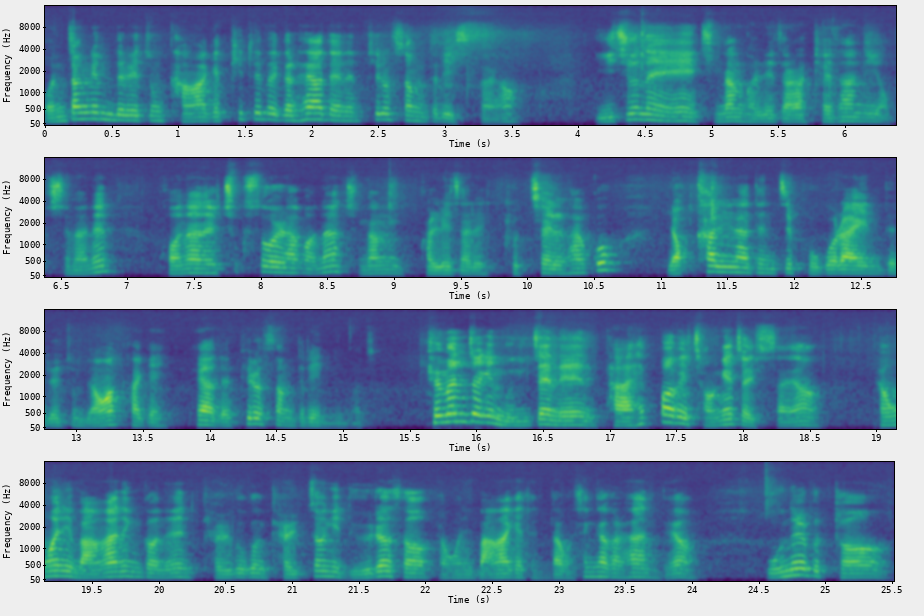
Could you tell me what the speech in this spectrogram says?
원장님들이 좀 강하게 피드백을 해야 되는 필요성들이 있어요. 2주 내에 중간 관리자가 계산이 없으면은 권한을 축소를 하거나 중간 관리자를 교체를 하고 역할이라든지 보고 라인들을 좀 명확하게 해야 될 필요성들이 있는 거죠. 표면적인 문제는 다 해법이 정해져 있어요. 병원이 망하는 거는 결국은 결정이 느려서 병원이 망하게 된다고 생각을 하는데요. 오늘부터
